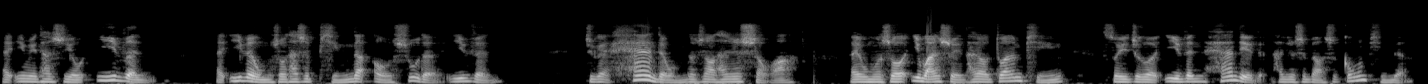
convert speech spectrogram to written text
哎，因为它是由 even，哎，even 我们说它是平的，偶数的 even。这个 hand 我们都知道它是手啊，哎，我们说一碗水它要端平，所以这个 even-handed 它就是表示公平的。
